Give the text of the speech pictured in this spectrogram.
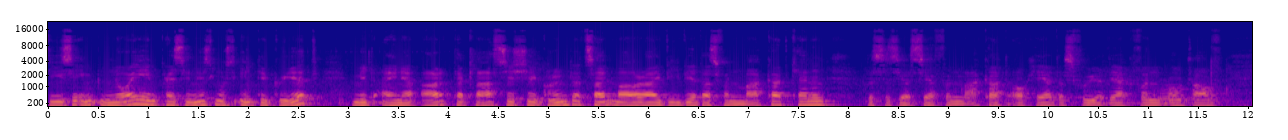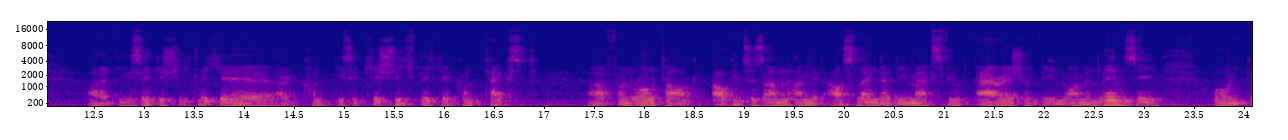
diese neue Impressionismus integriert mit einer Art der klassischen Gründerzeitmalerei, wie wir das von Marquardt kennen. Das ist ja sehr von Marquardt auch her, das frühe Werk von Rothauf. Äh, diese geschichtliche, äh, diese geschichtliche Kontext äh, von Rothaug, auch im Zusammenhang mit Ausländern wie Maxfield Parrish und wie Norman Lindsay und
